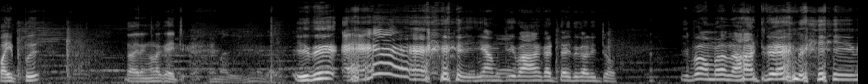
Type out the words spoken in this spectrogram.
പൈപ്പ് കാര്യങ്ങളൊക്കെ ആയിട്ട്. ഇത് ഈ നമുക്ക് ഈ ഭാഗം കട്ട് ചെയ്ത് കളിട്ടോ. ഇപ്പൊ നമ്മളെ നാട്ടിലെ മെയിൻ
